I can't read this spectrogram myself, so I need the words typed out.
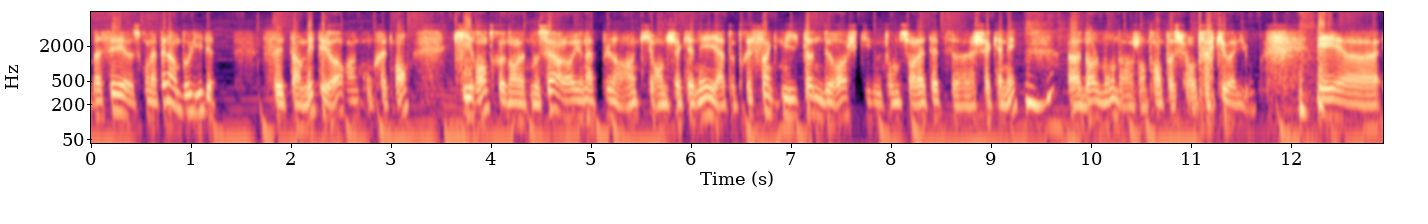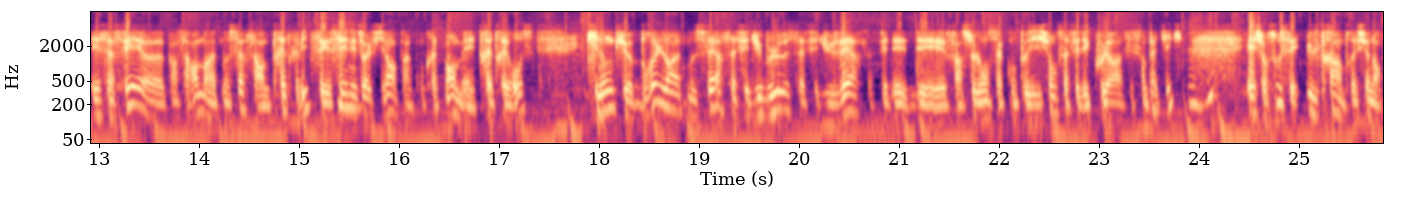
bah, c'est ce qu'on appelle un bolide. C'est un météore, hein, concrètement, qui rentre dans l'atmosphère. Alors il y en a plein hein, qui rentrent chaque année. Il y a à peu près 5000 tonnes de roches qui nous tombent sur la tête euh, chaque année, Mhm. euh, dans le monde, hein, j'entends pas sur pas que à Lyon. Et, euh, et ça fait, quand ça rentre dans l'atmosphère, ça rentre très très vite. C'est une étoile filante, hein, concrètement, mais très très grosse, qui donc euh, brûle dans l'atmosphère. Ça fait du bleu, ça fait du vert, ça fait des, des, enfin selon sa composition, ça fait des couleurs assez sympathiques. Mhm. Et surtout, c'est ultra impressionnant.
